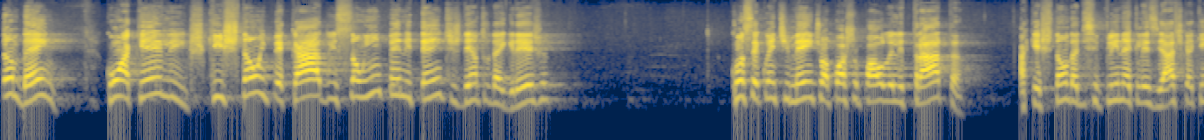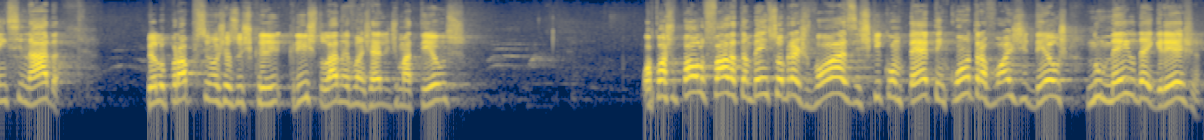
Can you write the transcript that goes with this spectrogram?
também com aqueles que estão em pecado e são impenitentes dentro da igreja. Consequentemente, o apóstolo Paulo ele trata a questão da disciplina eclesiástica que é ensinada pelo próprio Senhor Jesus Cristo lá no Evangelho de Mateus. O apóstolo Paulo fala também sobre as vozes que competem contra a voz de Deus no meio da igreja.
